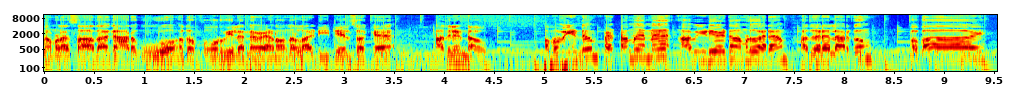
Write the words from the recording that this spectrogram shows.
നമ്മളെ സാധാ കാറ് പോവോ? അതോ ഫോർ വീലർ തന്നെ വേണോ എന്നുള്ള ഡീറ്റെയിൽസ് ഒക്കെ അതിലുണ്ടാവും. അപ്പൊ വീണ്ടും പെട്ടെന്ന് തന്നെ ആ വീഡിയോ ആയിട്ട് നമ്മൾ വരാം. അതുവരെ എല്ലാവർക്കും ബൈ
